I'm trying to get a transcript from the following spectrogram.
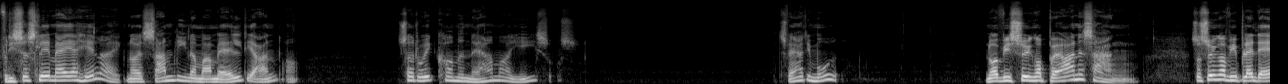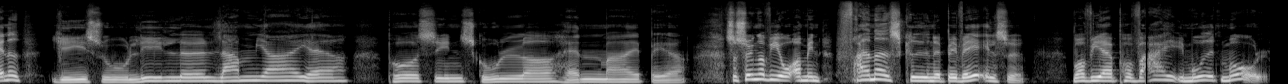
fordi så slem er jeg heller ikke, når jeg sammenligner mig med alle de andre, så er du ikke kommet nærmere Jesus. Tværtimod. Når vi synger børnesangen, så synger vi blandt andet, Jesu lille lam jeg er, på sin skulder han mig bær. Så synger vi jo om en fremadskridende bevægelse, hvor vi er på vej imod et mål.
